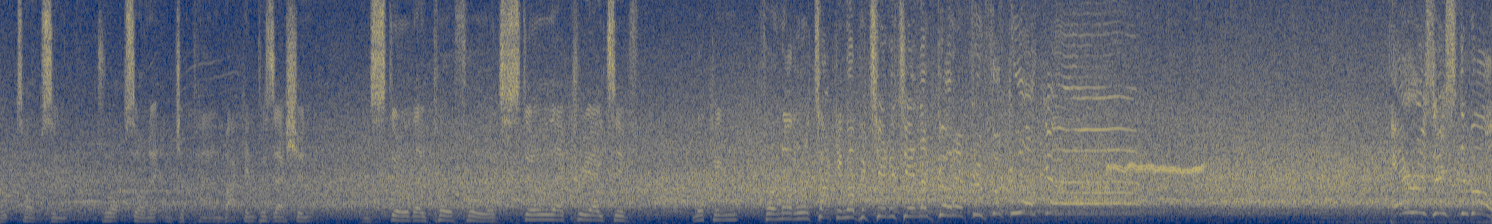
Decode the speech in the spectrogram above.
Luke Thompson drops on it, and Japan back in possession. And still they pour forward, still they're creative, looking for another attacking opportunity, and they've got it through Fukuoka! Irresistible!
